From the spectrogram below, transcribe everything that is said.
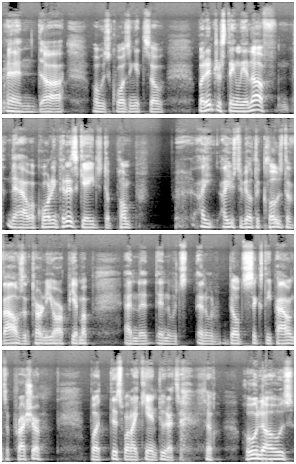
and uh, what was causing it. So, but interestingly enough, now according to this gauge, the pump I, I used to be able to close the valves and turn the RPM up, and it, and it would and it would build sixty pounds of pressure. But this one I can't do that. So who knows?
